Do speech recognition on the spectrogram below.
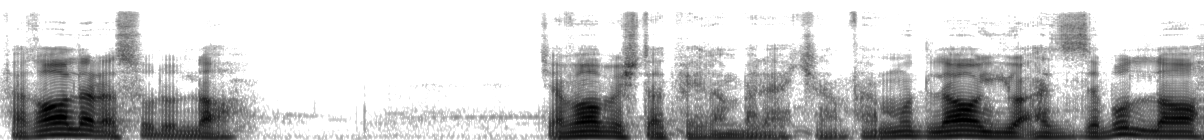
فقال رسول الله. جوابش داد پیغمبر اکرم فرمود لا یعذب الله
